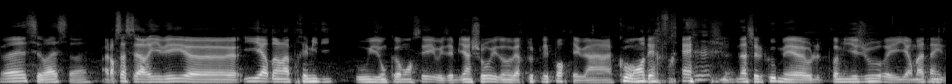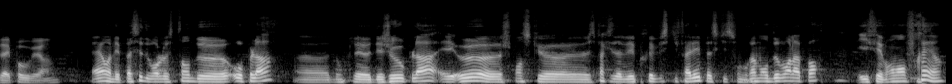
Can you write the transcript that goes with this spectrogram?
Ouais, c'est vrai, c'est vrai. Alors ça, c'est arrivé euh, hier dans l'après-midi où ils ont commencé, où il faisait bien chaud, ils ont ouvert toutes les portes, il y a eu un courant d'air frais d'un seul coup, mais euh, le premier jour et hier matin, ils n'avaient pas ouvert. hein. Ouais, on est passé devant le stand de haut plat, euh, donc les- des jeux au plat, et eux, euh, je pense que j'espère qu'ils avaient prévu ce qu'il fallait parce qu'ils sont vraiment devant la porte et il fait vraiment frais. Hein.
